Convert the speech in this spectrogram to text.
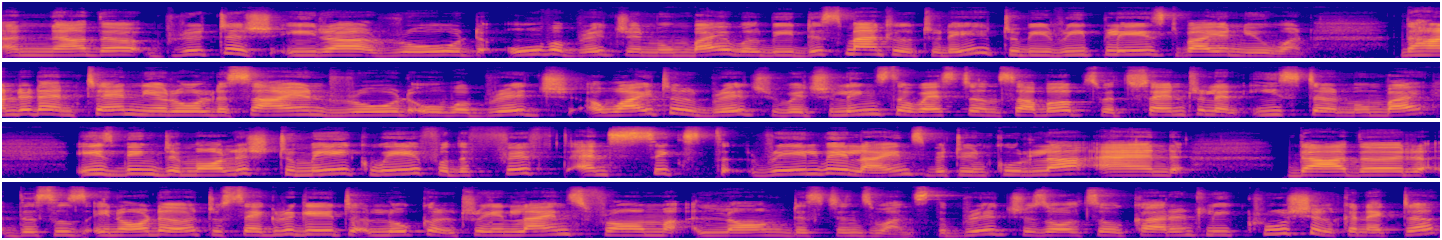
Another British era road overbridge in Mumbai will be dismantled today to be replaced by a new one. The 110 year old Sion Road overbridge, a vital bridge which links the western suburbs with central and eastern Mumbai, is being demolished to make way for the fifth and sixth railway lines between Kurla and Dadar. This is in order to segregate local train lines from long distance ones. The bridge is also currently crucial connector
